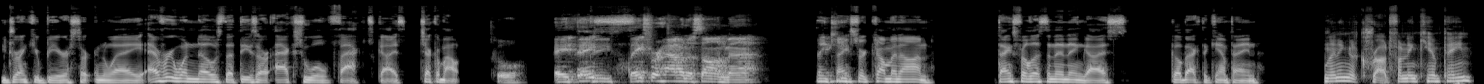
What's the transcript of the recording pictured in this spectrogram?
you drank your beer a certain way. Everyone knows that these are actual facts, guys. Check them out. Cool. Hey, thanks. Peace. Thanks for having us on, Matt. Thank you. Thanks for coming on. Thanks for listening in, guys. Go back to campaign. Planning a crowdfunding campaign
